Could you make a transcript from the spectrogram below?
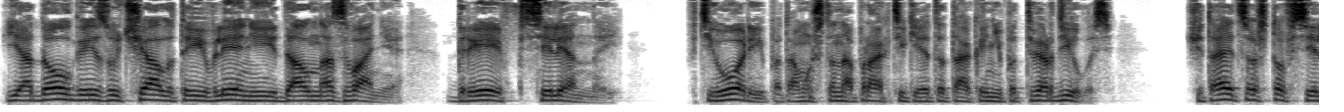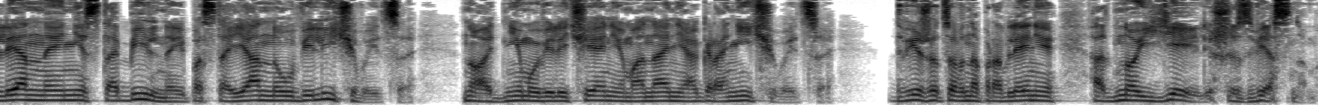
я долго изучал это явление и дал название «дрейф Вселенной». В теории, потому что на практике это так и не подтвердилось. Считается, что Вселенная нестабильна и постоянно увеличивается, но одним увеличением она не ограничивается, движется в направлении одной ей лишь известном.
